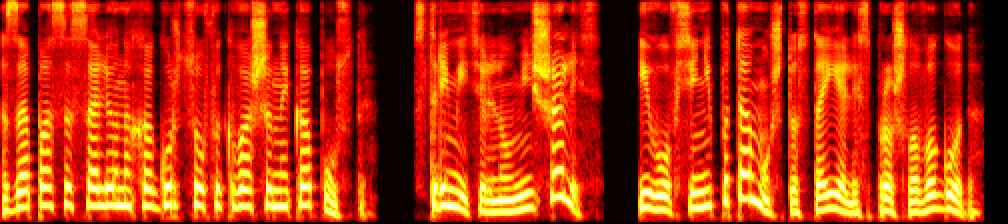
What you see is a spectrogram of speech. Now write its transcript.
Запасы соленых огурцов и квашеной капусты стремительно уменьшались, и вовсе не потому, что стояли с прошлого года.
